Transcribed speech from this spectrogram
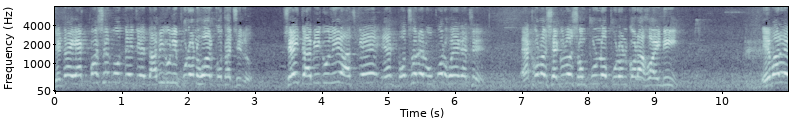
যেটা এক মাসের মধ্যে যে দাবিগুলি পূরণ হওয়ার কথা ছিল, সেই দাবিগুলি আজকে এক বছরের উপর হয়ে গেছে। এখনও সেগুলো সম্পূর্ণ পূরণ করা হয়নি। এবারে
